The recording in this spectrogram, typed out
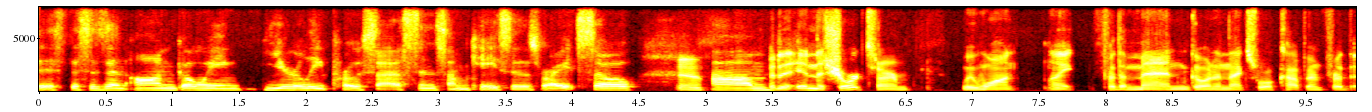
this, this is an ongoing yearly process in some cases right so Yeah. um But in the short term, we want like for the men going to the next World Cup and for the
